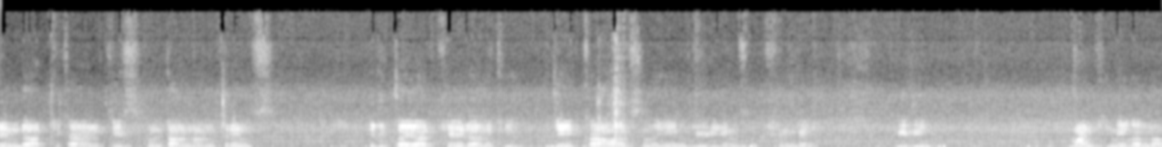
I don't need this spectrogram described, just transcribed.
రెండు అరటికాయలు తీసుకుంటాను ఫ్రెండ్స్ ఇది తయారు చేయడానికి దీనికి కావాల్సిన ఇంగ్రీడియంట్స్ వచ్చింది. ఇది మంచి నీళ్ళలో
